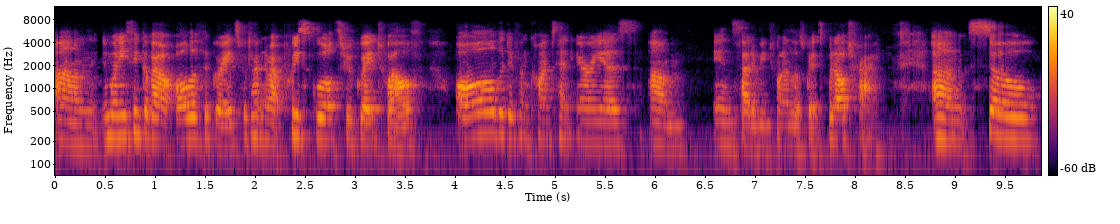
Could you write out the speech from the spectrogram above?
um, when you think about all of the grades, we're talking about preschool through grade 12, all the different content areas um, inside of each one of those grades, but I'll try. Um, so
